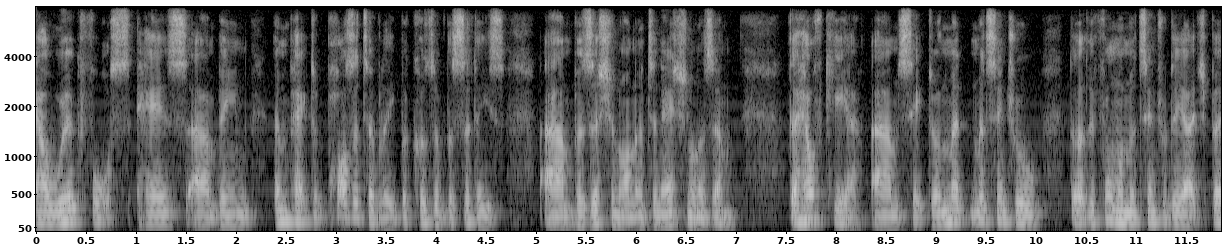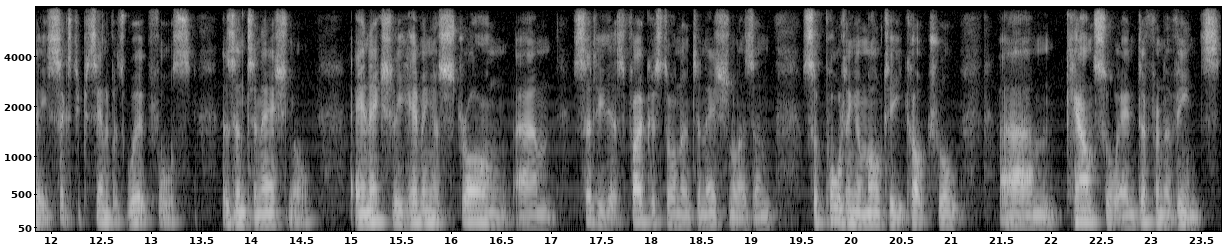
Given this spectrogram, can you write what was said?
our workforce has um, been impacted positively because of the city's um, position on internationalism the healthcare um, sector, mid, mid-central, the, the, former mid-central DHB, 60% of its workforce is international. And actually having a strong um, city that's focused on internationalism, supporting a multicultural um, council and different events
